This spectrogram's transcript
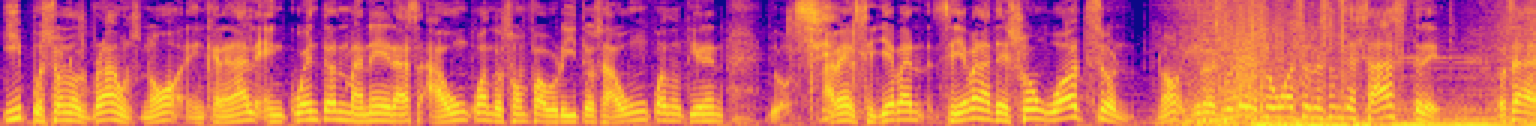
y pues son los Browns, ¿no? En general encuentran maneras, aun cuando son favoritos, aun cuando tienen... A ver, se llevan, se llevan a Deshaun Watson, ¿no? Y resulta que Deshaun Watson es un desastre. O sea,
